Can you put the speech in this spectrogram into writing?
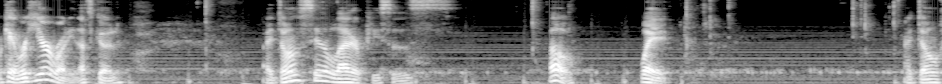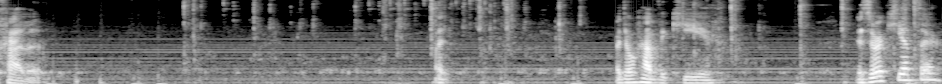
Okay, we're here already. That's good. I don't see the ladder pieces. Oh. Wait. I don't have it. I I don't have the key. Is there a key up there?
